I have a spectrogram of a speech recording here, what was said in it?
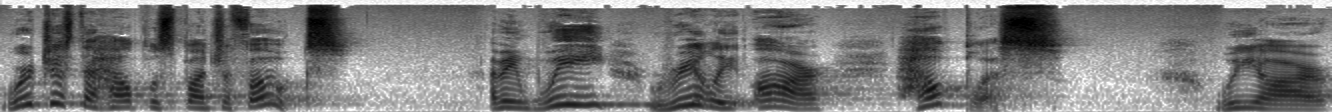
we're just a helpless bunch of folks. I mean, we really are helpless. We are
